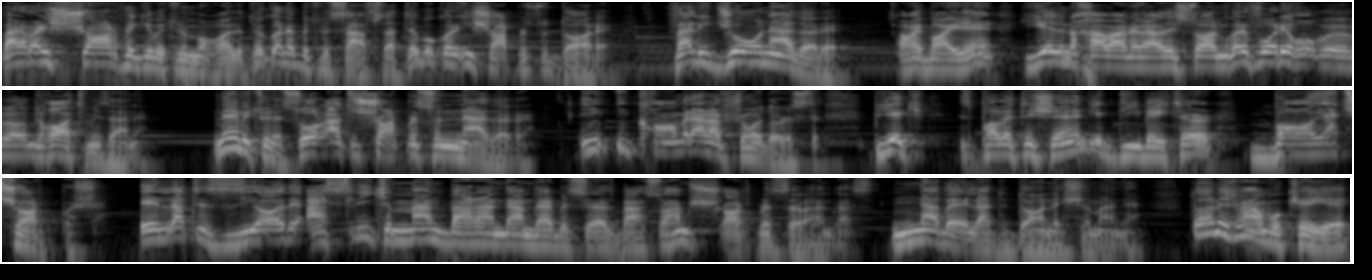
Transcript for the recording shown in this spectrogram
برای sharp ه که بتونه مغالطه کنه بتونه سفسطه بکنه این sharpness رو داره. ولی جو نداره. آقای بایدن یه دونه خبرنگار سوال می‌کنه فوری قاط می‌زنه. نمی‌تونه سرعت sharpness رو نداره. این, این کاملا حرف شما درسته. یک politician یک debater باید sharp باشه. علت زیاد اصلی که من برندم در بسیار از بحث هم sharpness برنده است. نه به علت دانش منه. دانش من okay ه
